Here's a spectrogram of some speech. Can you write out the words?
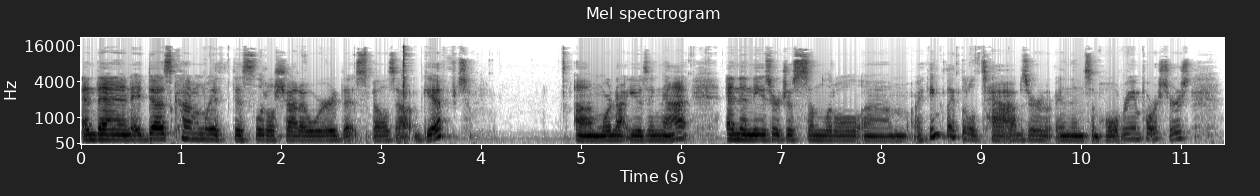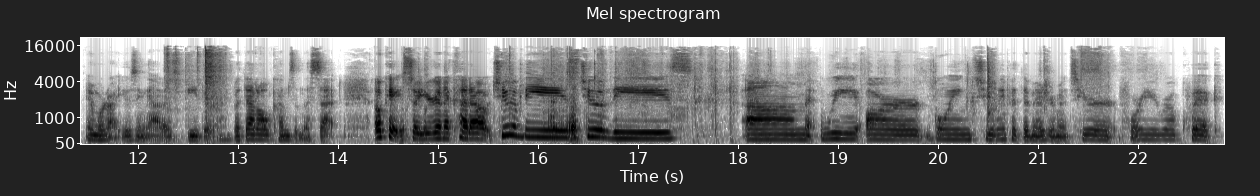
And then it does come with this little shadow word that spells out gift. Um, we're not using that. And then these are just some little, um, I think like little tabs or and then some hole reinforcers. And we're not using that as either. But that all comes in the set. Okay, so you're going to cut out two of these, two of these. Um, we are going to, let me put the measurements here for you real quick.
